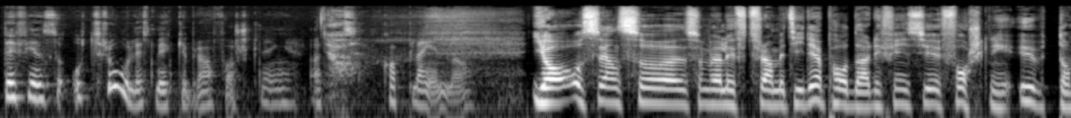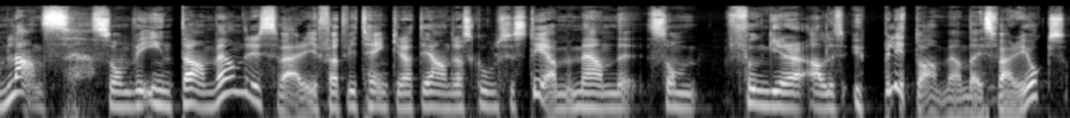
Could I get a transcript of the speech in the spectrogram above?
Det finns så otroligt mycket bra forskning att koppla in. Och, Ja, och sen så som vi har lyft fram i tidigare poddar, det finns ju forskning utomlands som vi inte använder i Sverige för att vi tänker att det är andra skolsystem, men som fungerar alldeles ypperligt att använda i Sverige också.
